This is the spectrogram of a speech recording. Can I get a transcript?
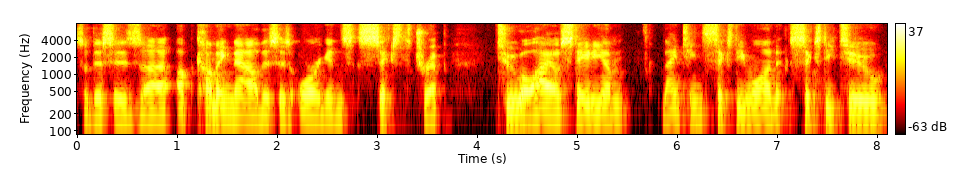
So this is uh, upcoming now. This is Oregon's sixth trip to Ohio Stadium 1961, 62,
